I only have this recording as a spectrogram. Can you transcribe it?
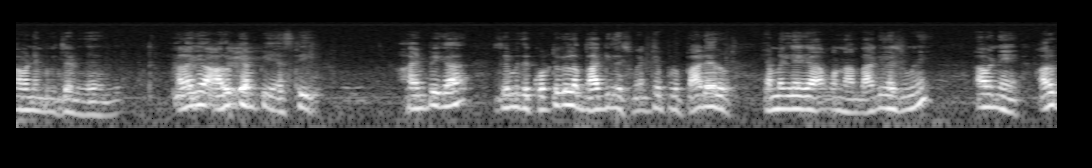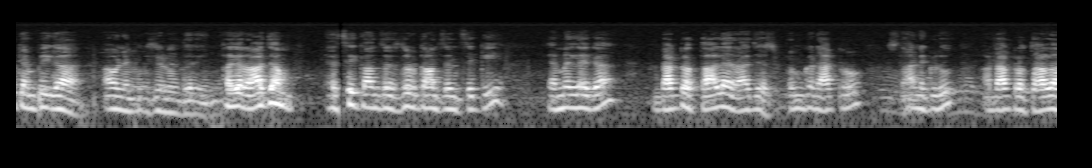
ఆవిడని ఎంపిక చేయడం జరిగింది. అలాగే అరుకు ఎంపీ ఎస్టీ ఆ ఎంపీగా శ్రీమతి కొట్టుగుల భాగ్యలక్ష్మి అంటే ఇప్పుడు పాడేరు ఎమ్మెల్యేగా ఉన్న భాగ్యలక్ష్మిని ఆవిడని అరుకు ఎంపీగా ఆవిడ ఎంపిక చేయడం జరిగింది. అలాగే రాజాం ఎస్సీ కాన్ఫరెన్స్ కాన్స్టిట్యున్సీకి ఎమ్మెల్యేగా డాక్టర్ తాళే రాజేష్ ప్రముఖ డాక్టరు స్థానికుడు. ఆ డాక్టర్ తాళే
